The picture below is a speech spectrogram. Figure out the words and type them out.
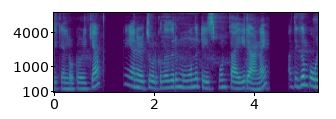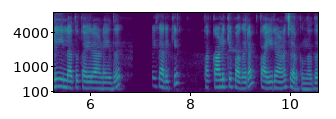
ചിക്കനിലോട്ട് ഒഴിക്കാം. ഇനി ഞാൻ ഒഴിച്ചു കൊടുക്കുന്നത് ഒരു മൂന്ന് ടീസ്പൂൺ തൈരാണ്. അധികം പുളിയില്ലാത്ത തൈരാണ് ഇത്. കറിക്ക് തക്കാളിക്ക് പകരം തൈരാണ് ചേർക്കുന്നത്.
